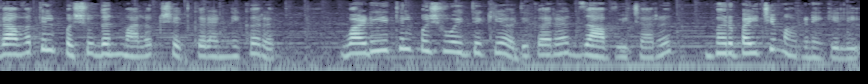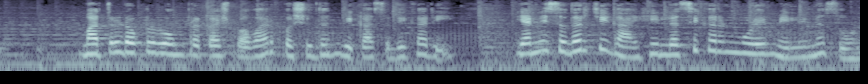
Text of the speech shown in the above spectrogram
गावातील पशुधन मालक शेतकऱ्यांनी करत वाडी येथील पशुवैद्यकीय अधिकाऱ्यात जाब विचारत भरपाईची मागणी केली. मात्र डॉक्टर ओमप्रकाश पवार पशुधन विकास अधिकारी यांनी सदरची गाय ही लसीकरणमुळे मेली नसून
